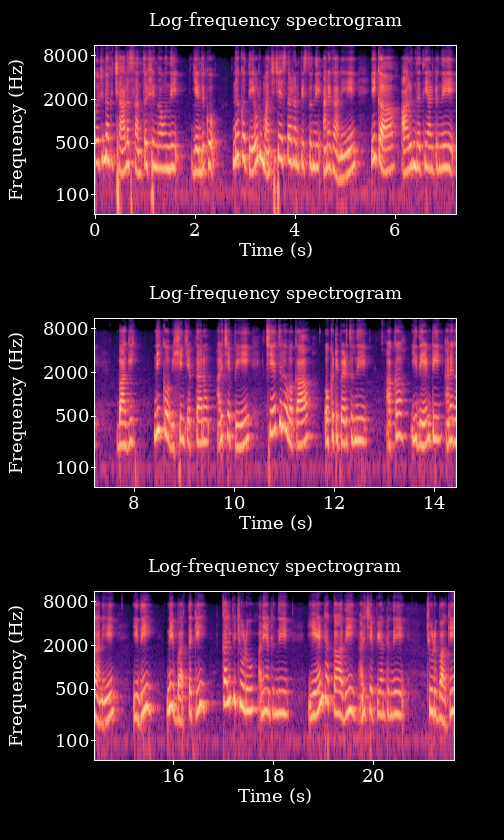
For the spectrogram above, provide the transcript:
రోజు నాకు చాలా సంతోషంగా ఉంది. ఎందుకో? నాకు దేవుడు మంచి చేస్తాడనిపిస్తుంది అనగానే ఇక అరుంధతి అంటుంది. బాగి నీకో విషయం చెప్తాను అని చెప్పి చేతిలో ఒక ఒకటి పెడుతుంది. అక్క ఇదేంటి? అనగానే ఇది నీ భర్తకి కలిపి చూడు అని అంటుంది. ఏంటక్క అది అని చెప్పి అంటుంది. చూడు బాగి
